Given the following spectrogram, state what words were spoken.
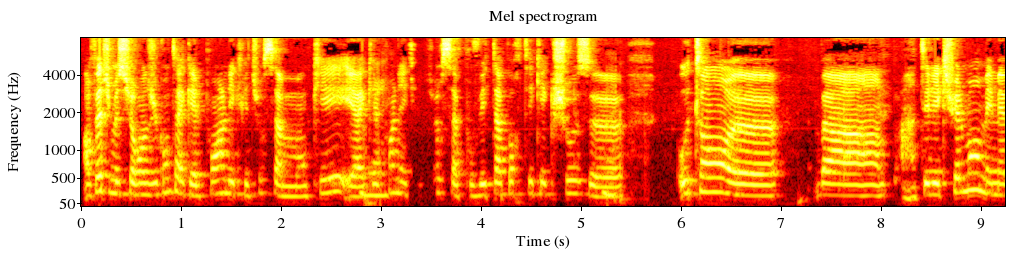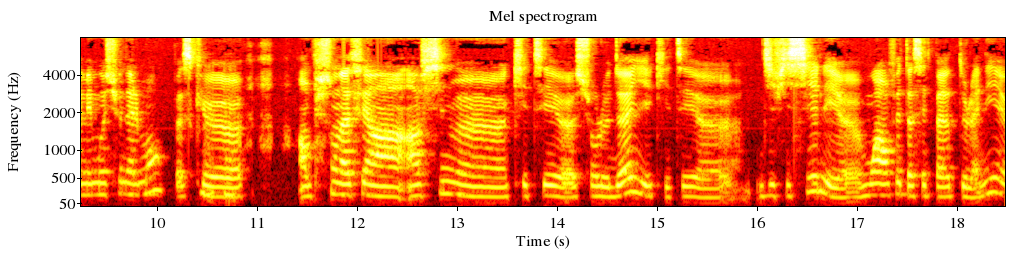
en fait, je me suis rendu compte à quel point l'écriture ça me manquait et à quel point l'écriture ça pouvait t'apporter quelque chose autant ben, intellectuellement, mais même émotionnellement, parce que En plus, on a fait un, un film qui était sur le deuil et qui était difficile. Et moi, en fait, à cette période de l'année,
